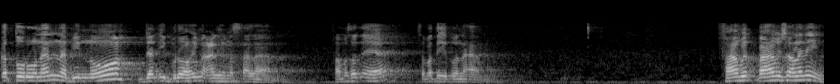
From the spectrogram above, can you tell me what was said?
keturunan Nabi Nuh dan Ibrahim alaihissalam. Paham maksudnya ya? Seperti itu na'am. Paham paham soal ini?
